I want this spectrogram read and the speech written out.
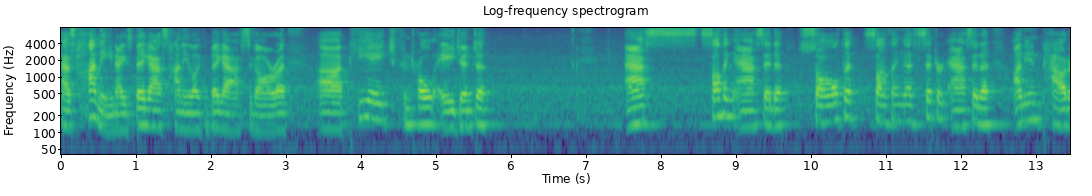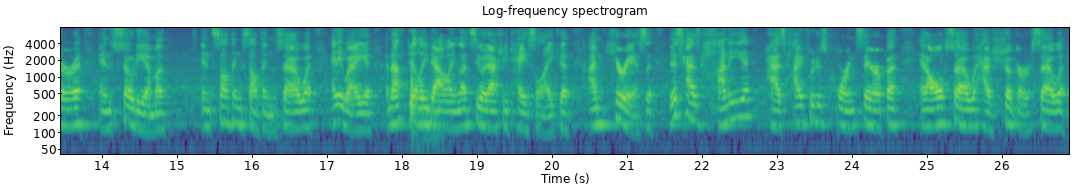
has honey, nice big ass honey like a big ass cigar. Uh, pH control agent, as something acid, salt, something citric acid, onion powder, and sodium and something something. So uh, anyway, enough dilly-dallying. Let's see what it actually tastes like. Uh, I'm curious. This has honey, has high fructose corn syrup, uh, and also has sugar. So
